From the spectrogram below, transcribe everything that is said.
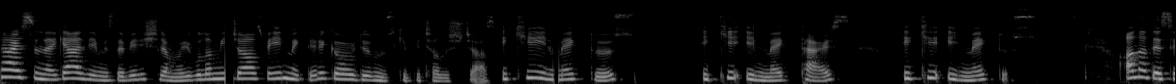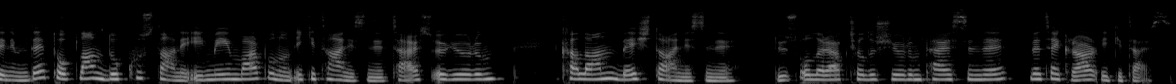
Tersine geldiğimizde bir işlem uygulamayacağız ve ilmekleri gördüğümüz gibi çalışacağız. 2 ilmek düz, 2 ilmek ters, 2 ilmek düz. Ana desenimde toplam 9 tane ilmeğim var. Bunun 2 tanesini ters örüyorum. Kalan 5 tanesini düz olarak çalışıyorum tersinde ve tekrar 2 ters.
